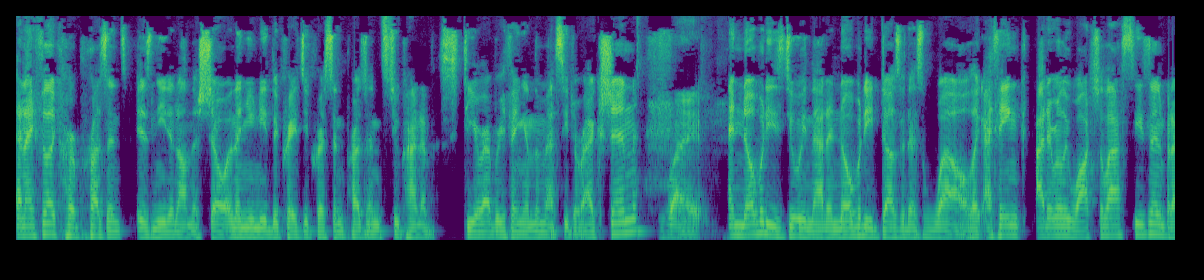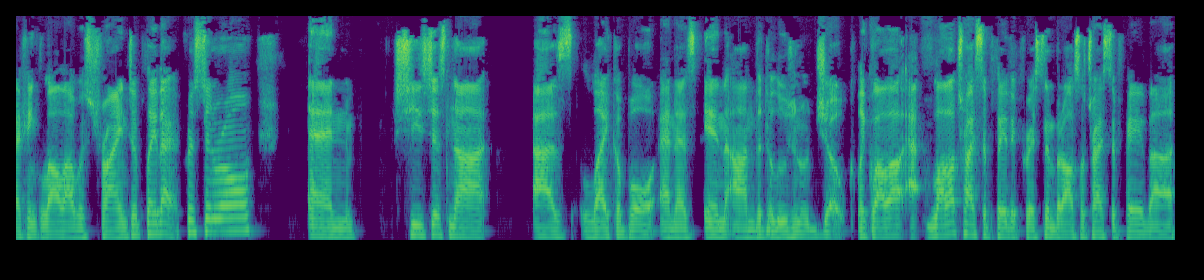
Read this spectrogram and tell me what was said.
And I feel like her presence is needed on the show. And then you need the crazy Kristen presence to kind of steer everything in the messy direction. right. And nobody's doing that and nobody does it as well. Like I think I didn't really watch the last season, but I think Lala was trying to play that Kristen role and she's just not as likable and as in on the delusional joke. Like Lala, Lala tries to play the Kristen, but also tries to play the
